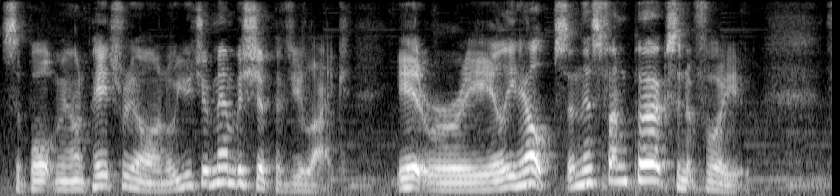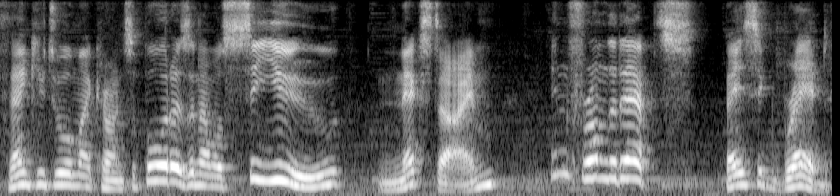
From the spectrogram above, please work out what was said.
Support me on Patreon or YouTube membership if you like. It really helps, and there's fun perks in it for you. Thank you to all my current supporters, and I will see you next time in From the Depths Basic Bread.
